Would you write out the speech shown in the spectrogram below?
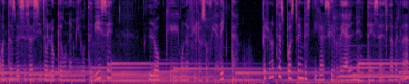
¿Cuántas veces ha sido lo que un amigo te dice, lo que una filosofía dicta? Pero no te has puesto a investigar si realmente esa es la verdad.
